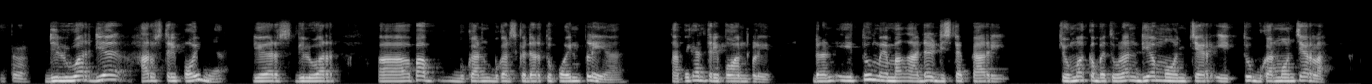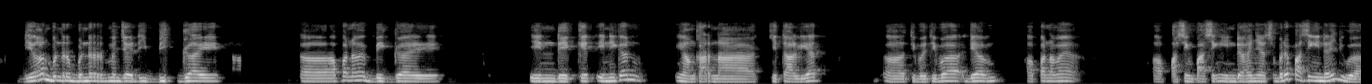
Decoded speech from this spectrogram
Betul. Di luar dia harus three point ya. Dia harus di luar eh, apa bukan bukan sekedar two point play ya, tapi kan three point play. Dan itu memang ada di Steph Curry. Cuma kebetulan dia moncer itu bukan moncer lah. Dia kan bener-bener menjadi big guy eh, apa namanya big guy in decade ini kan yang karena kita lihat eh, tiba-tiba dia apa namanya eh, passing-passing indahnya. Sebenarnya passing indahnya juga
